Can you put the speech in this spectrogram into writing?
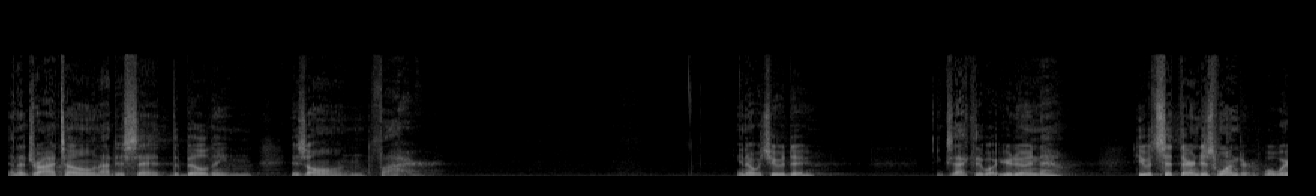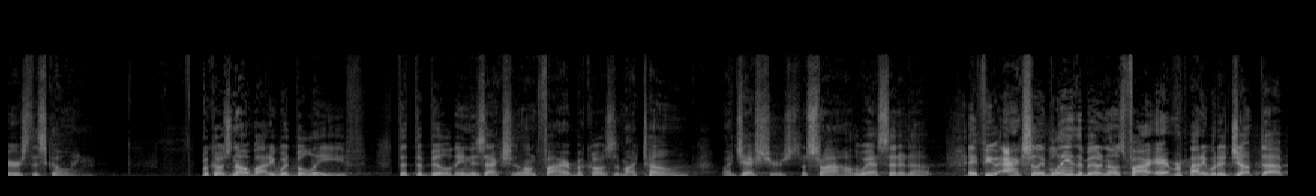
and a dry tone, I just said, The building is on fire. You know what you would do? Exactly what you're doing now. You would sit there and just wonder, well, where is this going? Because nobody would believe that the building is actually on fire because of my tone, my gestures, the smile, the way I set it up. If you actually believe the building on fire, everybody would have jumped up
